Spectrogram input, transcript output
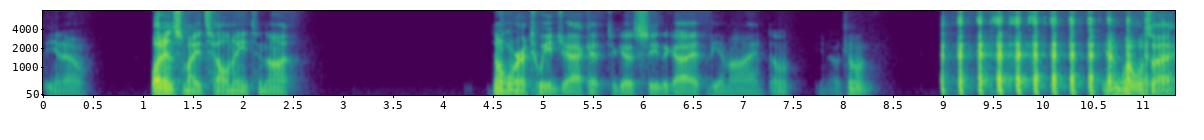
you know, why didn't somebody tell me to not? Don't wear a tweed jacket to go see the guy at BMI. Don't you know? Don't. You know, what was I?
